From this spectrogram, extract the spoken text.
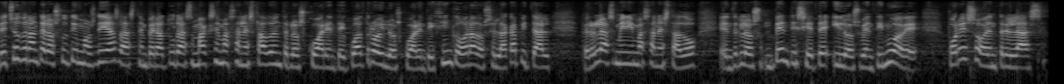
De hecho, durante los últimos días las temperaturas máximas han estado entre los 44 y los 45 grados en la capital, pero las mínimas han estado entre los 27 y los 29. Por eso, entre las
